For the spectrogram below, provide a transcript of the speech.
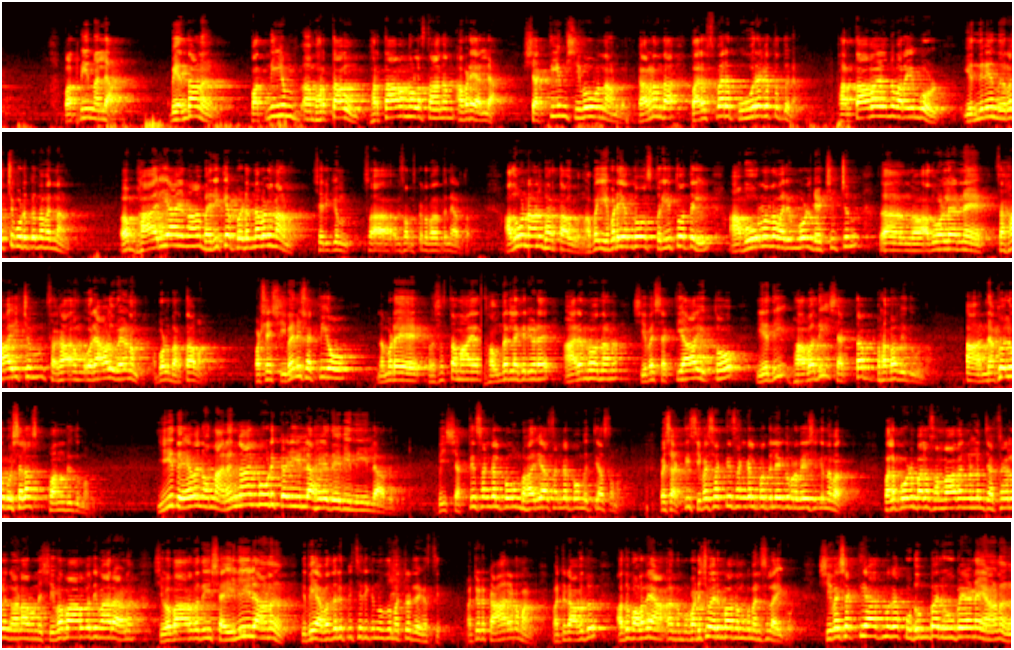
പത്നി എന്നല്ല അപ്പം എന്താണ്? പത്നിയും ഭർത്താവും ഭർത്താവ് എന്നുള്ള സ്ഥാനം അവിടെയല്ല. ശക്തിയും ശിവവും എന്നാണ് പറയുന്നത് കാരണം എന്താ? പരസ്പര പൂരകത്വത്തിന്. ഭർത്താവ് എന്ന് പറയുമ്പോൾ എന്തിനെ നിറച്ചു കൊടുക്കുന്നവനാണ്? ഭാര്യ എന്നാണ് ഭരിക്കപ്പെടുന്നവൾ എന്നാണ് ശരിക്കും സംസ്കൃത പദത്തിന്റെ അർത്ഥം. അതുകൊണ്ടാണ് ഭർത്താവ്. അപ്പം ഇവിടെ എന്തോ സ്ത്രീത്വത്തിൽ അപൂർണത വരുമ്പോൾ രക്ഷിച്ചും അതുപോലെ തന്നെ സഹായിച്ചും സഹാ ഒരാൾ വേണം. അപ്പോൾ ഭർത്താവാണ്. പക്ഷേ ശിവന് ശക്തിയോ നമ്മുടെ പ്രശസ്തമായ സൗന്ദര്യലഹരിയുടെ ആരംഭം എന്നാണ് ശിവശക്തിയായുക്തോ യതി ഭവതി ശക്തപ്രഭവിതു. ആ നഖുലു കുശല സ്പന്ദിതുമം ഈ ദേവൻ ഒന്ന് അനങ്ങാൻ കൂടി കഴിയില്ല ഹേ ദേവി നീ ഇല്ലാതെ അപ്പൊ ഈ ശക്തി സങ്കല്പവും ഭാര്യാസങ്കല്പവും വ്യത്യാസമാണ്. അപ്പൊ ശക്തി ശിവശക്തി സങ്കല്പത്തിലേക്ക് പ്രവേശിക്കുന്നവർ പലപ്പോഴും പല സംവാദങ്ങളിലും ചർച്ചകളിലും കാണാറുണ്ട്. ശിവപാർവതിമാരാണ് ശിവപാർവതി ശൈലിയിലാണ് ഇവയെ അവതരിപ്പിച്ചിരിക്കുന്നത് മറ്റൊരു രഹസ്യം. മറ്റൊരു കാരണമാണ്. മറ്റൊരു അത് അത് വളരെ നമ്മൾ പഠിച്ചു വരുമ്പോൾ നമുക്ക് മനസ്സിലായിക്കോളും. ശിവശക്തിയാത്മക കുടുംബ രൂപേണയാണ്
